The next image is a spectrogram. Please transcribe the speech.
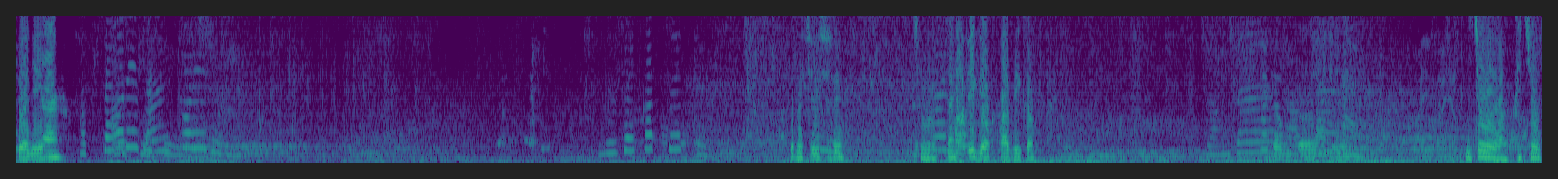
변이. 법사 허리 구슬 털이돌이 무쇠 껍질 끝 그래, 지씨. 쪽으로 빼. 다비격, 다비격. 이쪽으로 와. 그쪽.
